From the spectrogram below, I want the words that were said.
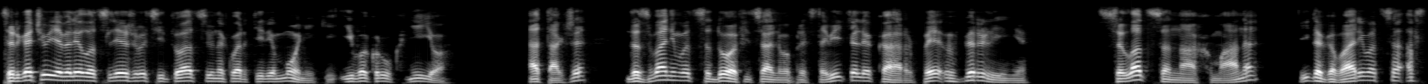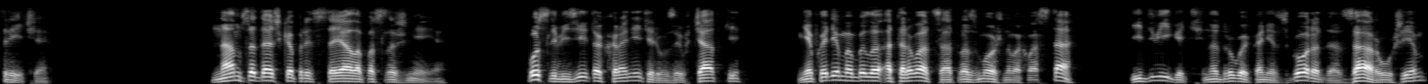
Циргачу я велел отслеживать ситуацию на квартире Моники и вокруг нее, а также дозваниваться до официального представителя КРП в Берлине, ссылаться на Ахмана и договариваться о встрече. Нам задачка предстояла посложнее. После визита к хранителю взрывчатки необходимо было оторваться от возможного хвоста и двигать на другой конец города за оружием,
